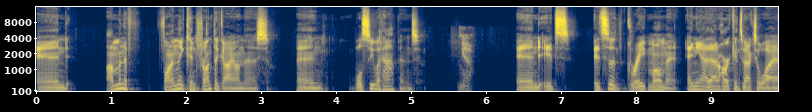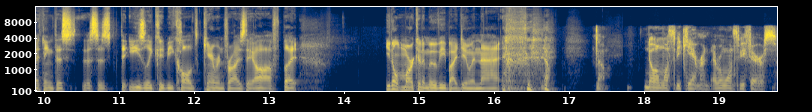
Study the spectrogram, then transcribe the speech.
And I'm gonna finally confront the guy on this, and we'll see what happens. Yeah. And it's it's a great moment, and yeah, that harkens back to why I think this this is the easily could be called Cameron Fry's Day Off, but you don't market a movie by doing that. No. No no one wants to be Cameron. Everyone wants to be Ferris.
